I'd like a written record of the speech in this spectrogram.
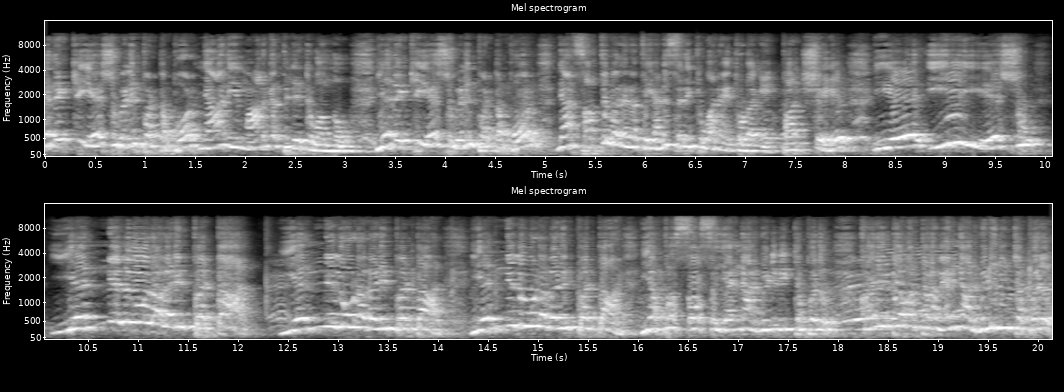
എനിക്ക് യേശു വെളിപ്പെട്ടപ്പോൾ ഞാൻ ഈ മാർഗത്തിലേക്ക് വന്നു. എനിക്ക് യേശു വെളിപ്പെട്ടപ്പോൾ ഞാൻ സത്യവചനത്തെ അനുസരിക്കുവാനായി തുടങ്ങി. പക്ഷേ ഈ യേശു എന്നിലൂടെ വെളിപ്പെട്ടാൽ എന്നിലൂടെ വെളിപ്പെട്ടാൽ എന്നിലൂടെ വെളിപ്പെട്ടാൽ എഫസോസ് എന്നാൽ വിടുവിക്കപ്പെടും. എന്നാൽ വിടുവിക്കപ്പെടും.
